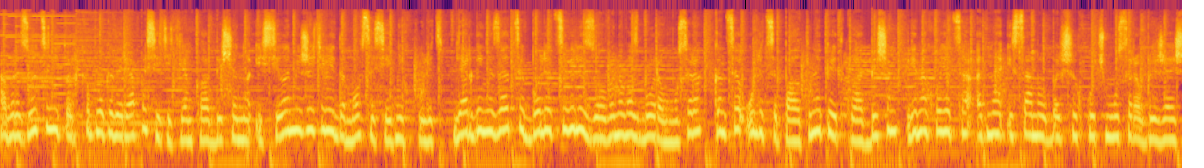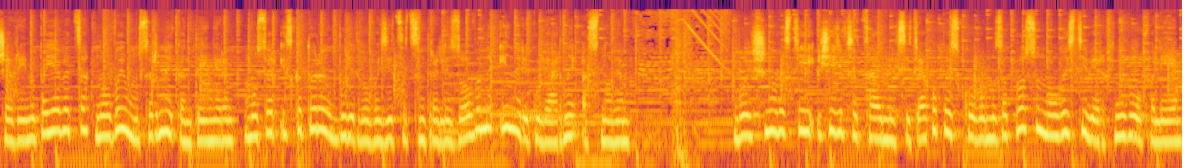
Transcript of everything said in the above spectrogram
образуются не только благодаря посетителям кладбища, но и силами жителей домов соседних улиц. Для организации более цивилизованного сбора мусора в конце улицы Палкина перед кладбищем, где находится одна из самых больших куч мусора в ближайшее время появятся новые мусорные контейнеры, мусор из которых будет вывозиться централизованно и на регулярной основе. Больше новостей ищите в социальных сетях по поисковому запросу «Новости Верхнего Уфалея».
